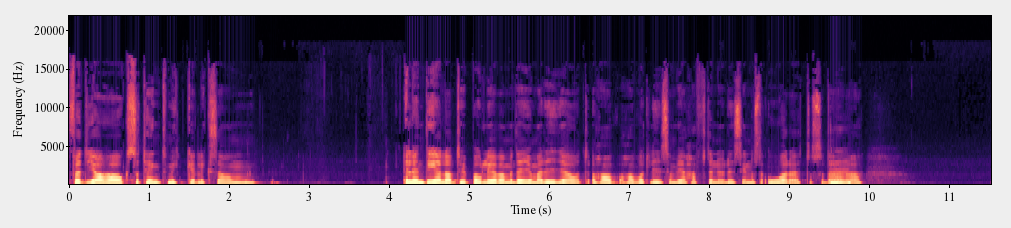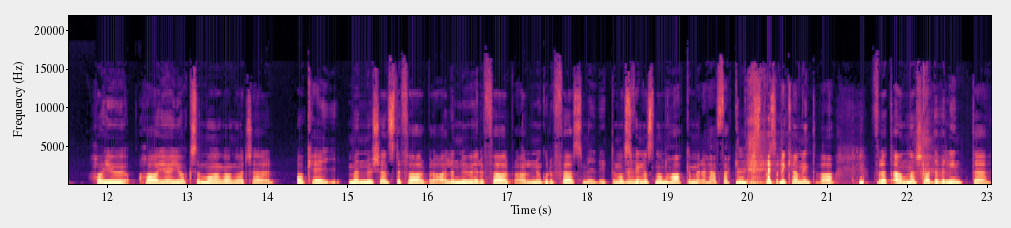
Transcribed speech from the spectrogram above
För att jag har också tänkt mycket liksom eller en del av typ att leva med dig och Maria och ha, ha vårt liv som vi har haft det nu det senaste året och sådär. Har, ju, har jag ju också många gånger varit så här. Okej, men nu känns det för bra, eller nu är det för bra, eller nu går det för smidigt. Det måste finnas någon hake med det här faktiskt. Alltså det kan inte vara, för att annars hade väl inte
